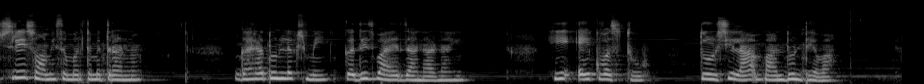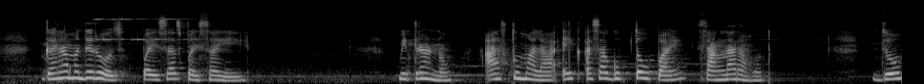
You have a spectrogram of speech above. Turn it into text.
श्री स्वामी समर्थ मित्रांनो घरातून लक्ष्मी कधीच बाहेर जाणार नाही. ही एक वस्तू तुळशीला बांधून ठेवा. घरामध्ये रोज पैसाच पैसा येईल. मित्रांनो आज तुम्हाला एक असा गुप्त उपाय सांगणार आहोत. जो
